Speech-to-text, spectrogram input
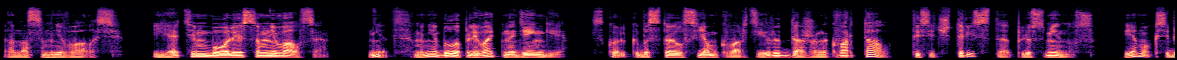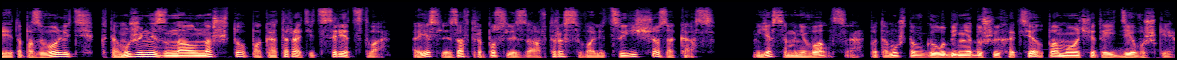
Она сомневалась. Я тем более сомневался. Нет, мне было плевать на деньги. Сколько бы стоил съем квартиры даже на квартал? Тысяч триста плюс-минус. Я мог себе это позволить, к тому же не знал, на что пока тратить средства. А если завтра-послезавтра свалится еще заказ? Я сомневался, потому что в глубине души хотел помочь этой девушке,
